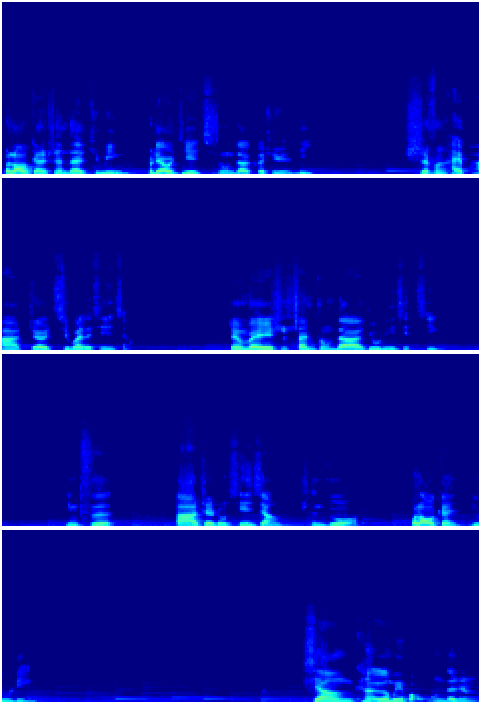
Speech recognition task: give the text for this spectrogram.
布劳干山的居民不了解其中的科学原理。十分害怕这奇怪的现象，认为是山中的幽灵显形，因此把这种现象称作“不劳干幽灵”。想看峨眉宝光的人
